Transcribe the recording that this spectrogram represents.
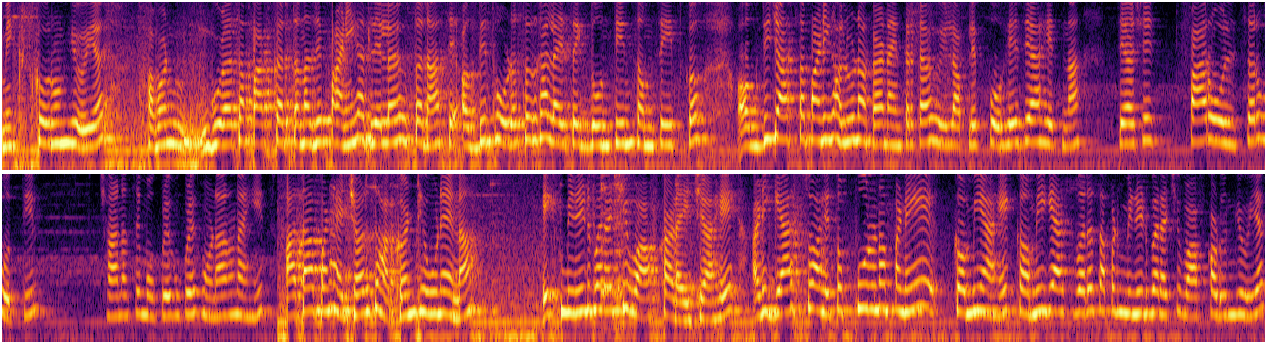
मिक्स करून घेऊयात. आपण गुळाचा पाक करताना जे पाणी घातलेलं होतं ना ते अगदी थोडंसंच घालायचं एक दोन तीन चमचे इतकं. अगदी जास्त पाणी घालू नका नाहीतर काय होईल आपले पोहे जे आहेत ना ते असे फार ओलसर होतील. छान असे मोकळे मोकळे होणार नाहीत. आता आपण ह्याच्यावर झाकण ठेवून आहे ना एक मिनिटभराची वाफ काढायची आहे. आणि गॅस जो आहे तो पूर्णपणे कमी आहे. कमी गॅसवरच आपण मिनिटभराची वाफ काढून घेऊयात.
